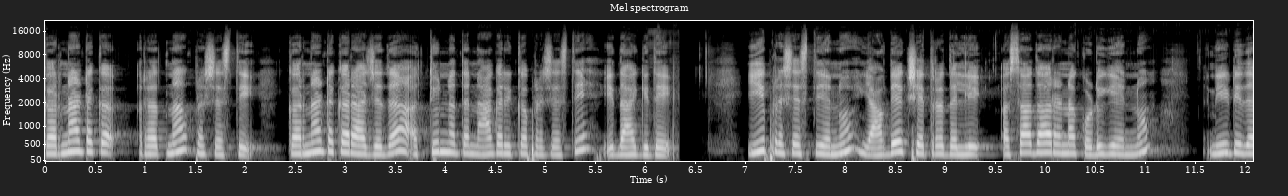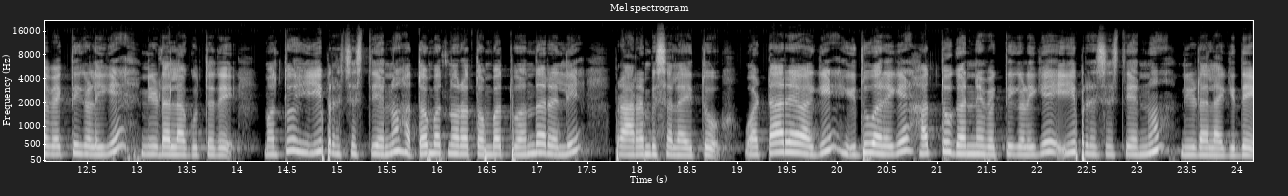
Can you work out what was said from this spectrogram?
ಕರ್ನಾಟಕ ರತ್ನ ಪ್ರಶಸ್ತಿ. ಕರ್ನಾಟಕ ರಾಜ್ಯದ ಅತ್ಯುನ್ನತ ನಾಗರಿಕ ಪ್ರಶಸ್ತಿ ಇದಾಗಿದೆ. ಈ ಪ್ರಶಸ್ತಿಯನ್ನು ಯಾವುದೇ ಕ್ಷೇತ್ರದಲ್ಲಿ ಅಸಾಧಾರಣ ಕೊಡುಗೆಯನ್ನು ನೀಡಿದ ವ್ಯಕ್ತಿಗಳಿಗೆ ನೀಡಲಾಗುತ್ತದೆ ಮತ್ತು ಈ ಪ್ರಶಸ್ತಿಯನ್ನು ಹತ್ತೊಂಬತ್ತು ನೂರ ತೊಂಬತ್ತೊಂದರಲ್ಲಿ ಪ್ರಾರಂಭಿಸಲಾಯಿತು. ಒಟ್ಟಾರೆಯಾಗಿ ಇದುವರೆಗೆ ಹತ್ತು ಗಣ್ಯ ವ್ಯಕ್ತಿಗಳಿಗೆ ಈ ಪ್ರಶಸ್ತಿಯನ್ನು ನೀಡಲಾಗಿದೆ.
